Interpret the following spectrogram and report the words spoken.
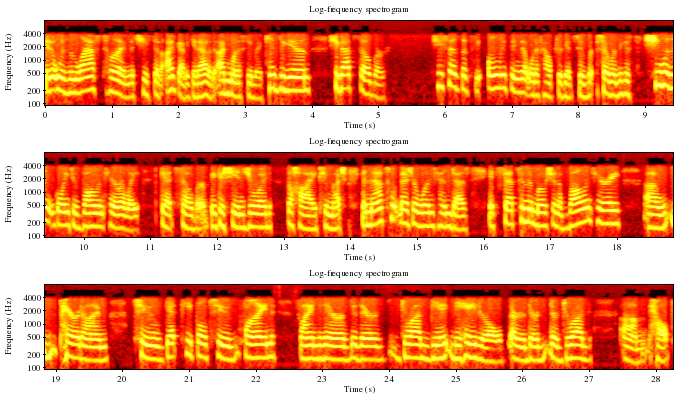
And it was the last time that she said, I've got to get out of it. I want to see my kids again. She got sober. She says that's the only thing that would have helped her get sober, sober because she wasn't going to voluntarily get sober because she enjoyed the high too much. And that's what Measure 110 does. It sets into motion a voluntary uh, paradigm to get people to find find their their drug be- behavioral or their their drug um, help.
